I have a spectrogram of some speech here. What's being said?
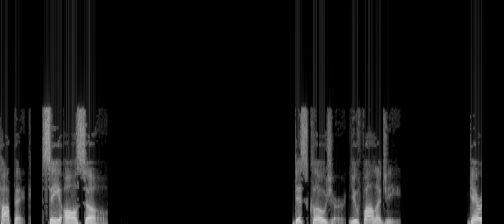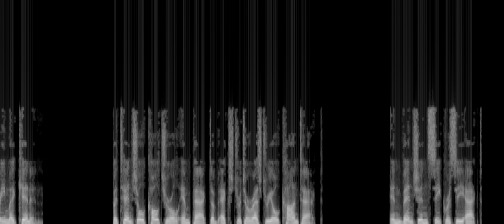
Topic. See also Disclosure ufology Gary McKinnon Potential cultural impact of extraterrestrial contact Invention Secrecy Act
